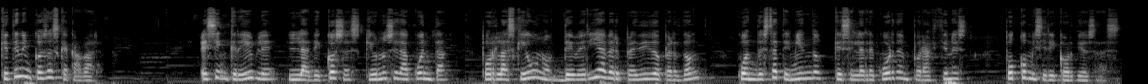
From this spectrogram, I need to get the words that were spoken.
que tienen cosas que acabar. Es increíble la de cosas que uno se da cuenta por las que uno debería haber pedido perdón cuando está temiendo que se le recuerden por acciones poco misericordiosas.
